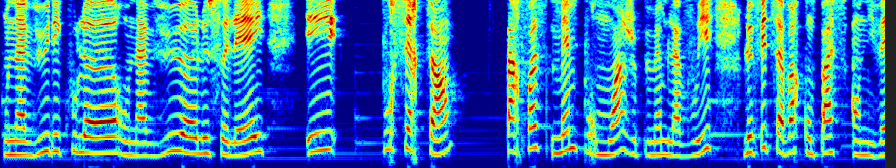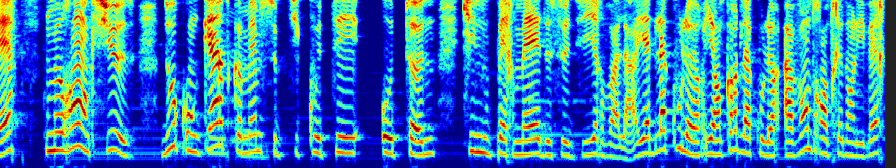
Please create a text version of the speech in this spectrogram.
on a vu les couleurs, on a vu euh, le soleil, et pour certains, parfois même pour moi, je peux même l'avouer, le fait de savoir qu'on passe en hiver me rend anxieuse. Donc on garde quand même ce petit côté automne qui nous permet de se dire voilà, il y a de la couleur, il y a encore de la couleur avant de rentrer dans l'hiver,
